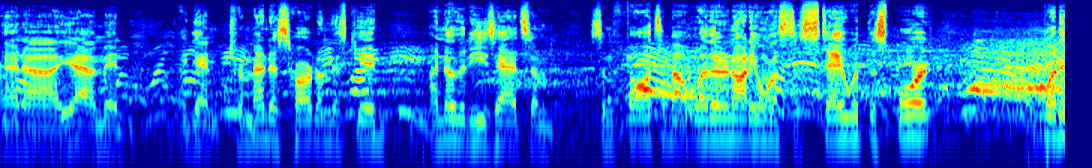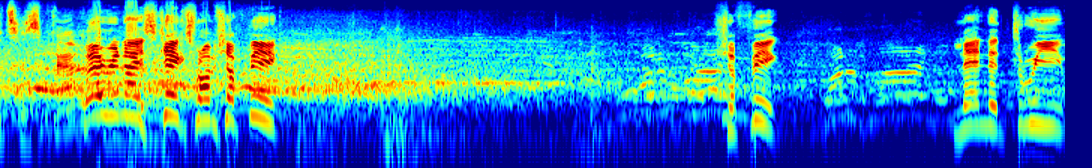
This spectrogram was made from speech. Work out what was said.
And uh, yeah, I mean, again, tremendous heart on this kid. I know that he's had some some thoughts about whether or not he wants to stay with the sport, but it's his passion. Very nice kicks from Syafiq. Syafiq landed three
